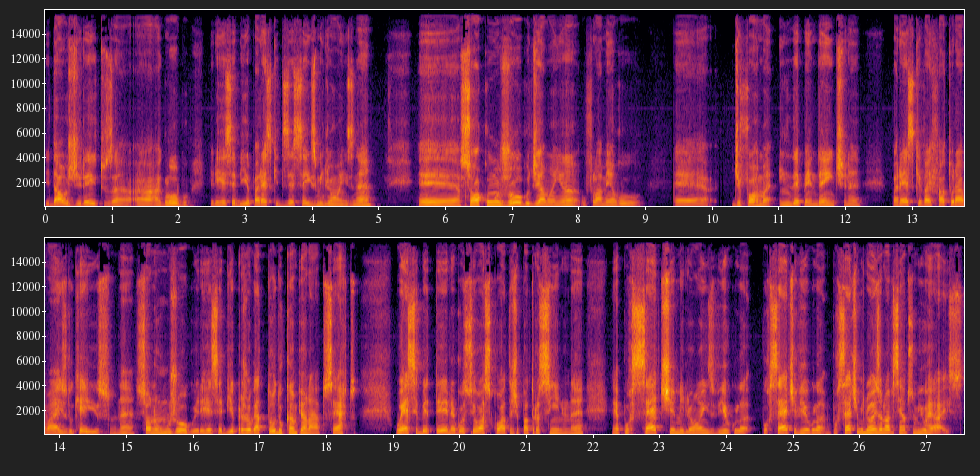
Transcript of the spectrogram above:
e dar os direitos à, Globo, ele recebia parece que 16 milhões, né? É, só com o jogo de amanhã, o Flamengo, é, de forma independente, né? parece que vai faturar mais do que isso, né? Só num jogo ele recebia para jogar todo o campeonato, certo? O SBT negociou as cotas de patrocínio, né? É por 7 milhões, vírgula, por 7, vírgula, por 7 milhões e 900 mil reais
